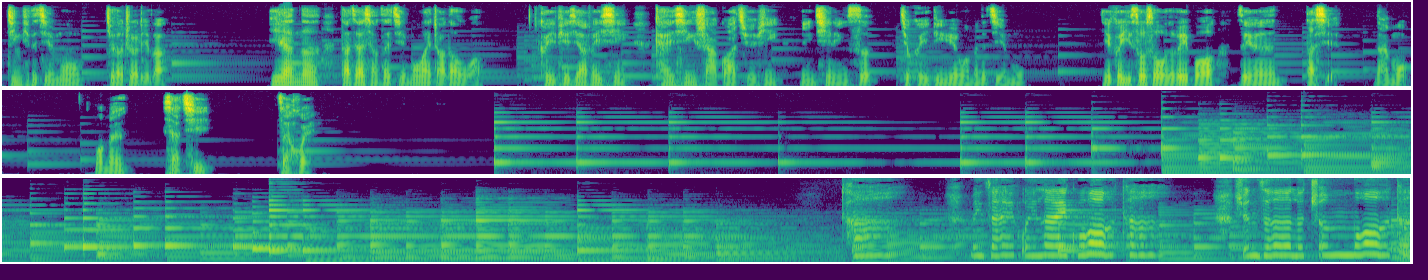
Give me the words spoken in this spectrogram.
今天的节目就到这里了。依然呢，大家想在节目外找到我，可以添加微信“开心傻瓜”全拼零七零四，就可以订阅我们的节目。也可以搜索我的微博 “zn 大写楠木”。我们下期再会。选择了沉默，他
